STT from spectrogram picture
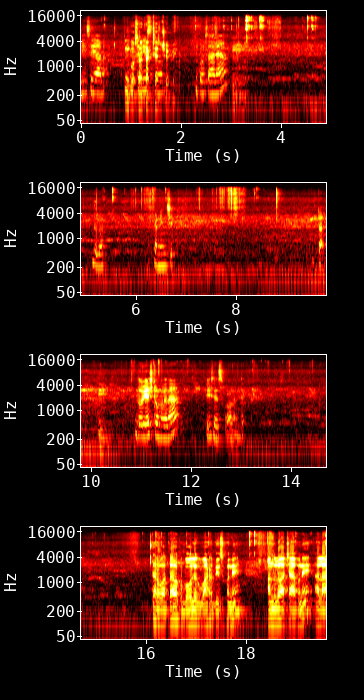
తీసేయాల? ఇంకోసారి కట్ చేసి చూపి. ఇంకోసారి. ఇదిగో ఇక్కడ నుంచి. ఇదో వేస్ట్ ఉంది కదా? తీసేసుకోవాలంతే తర్వాత ఒక బౌల్లోకి వాటర్ తీసుకొని అందులో ఆ చేపని అలా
